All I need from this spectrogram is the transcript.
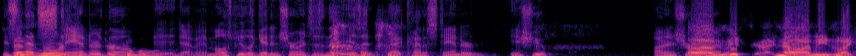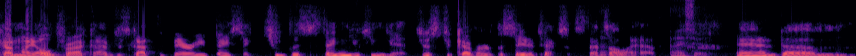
Isn't that, the standard though? deductible. I- I- Most people that get insurance. Isn't that isn't that kind of standard issue? Uninsured Um, it, uh, no, I mean, like on my old truck, I've just got the very basic, cheapest thing you can get just to cover the state of Texas. That's all I have. I see. And um,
